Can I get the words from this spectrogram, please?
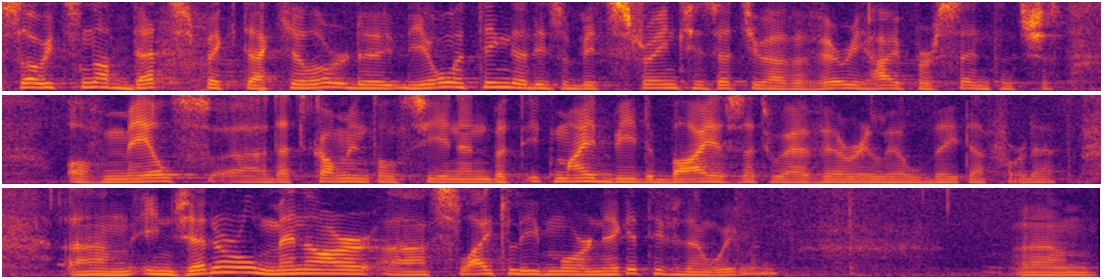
so it's not that spectacular. The, the only thing that is a bit strange is that you have a very high percentage of males uh, that comment on CNN, but it might be the bias that we have very little data for that. Um, in general, men are uh, slightly more negative than women. Um,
